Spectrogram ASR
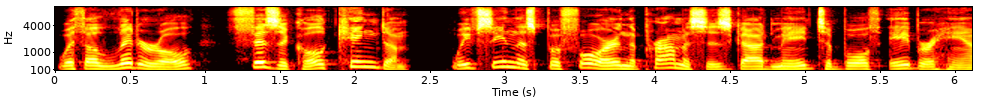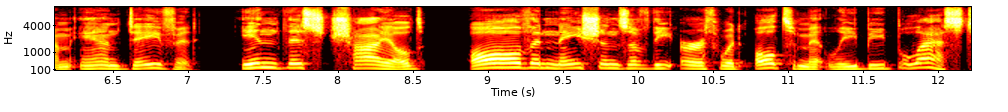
with a literal, physical kingdom. We've seen this before in the promises God made to both Abraham and David. In this child, all the nations of the earth would ultimately be blessed.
